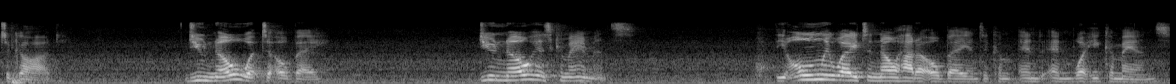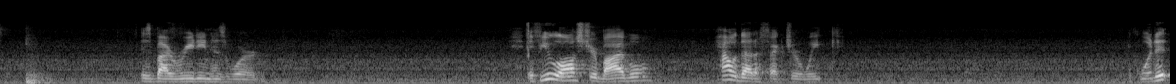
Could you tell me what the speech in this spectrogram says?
to God. Do you know what to obey? Do you know His commandments? The only way to know how to obey and, to com- and, and what He commands is by reading His Word. If you lost your Bible, how would that affect your week? Like, would it?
